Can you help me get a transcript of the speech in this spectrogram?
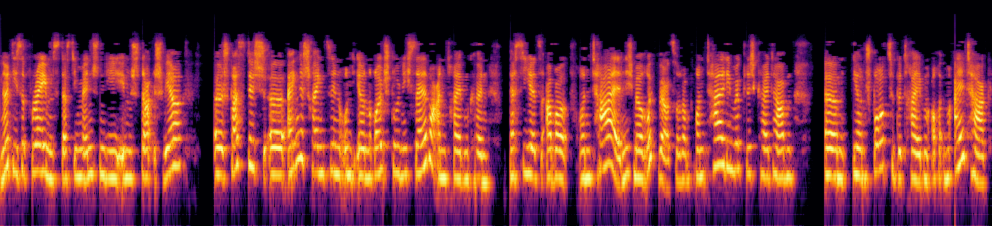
Ne, diese Frames, dass die Menschen, die eben schwer äh, spastisch äh, eingeschränkt sind und ihren Rollstuhl nicht selber antreiben können, dass sie jetzt aber frontal, nicht mehr rückwärts, sondern frontal die Möglichkeit haben, ähm, ihren Sport zu betreiben, auch im Alltag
